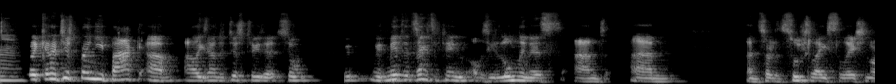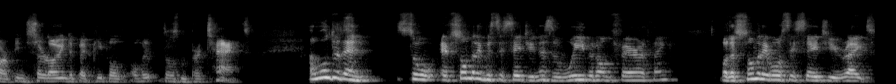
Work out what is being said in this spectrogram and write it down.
mm-hmm. but can I just bring you back, um, Alexandra, just to that? So we, we've made the distinction between obviously loneliness and um, and sort of social isolation or being surrounded by people doesn't protect. I wonder then, so if somebody was to say to you, this is a wee bit unfair, I think, but if somebody was to say to you, right,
